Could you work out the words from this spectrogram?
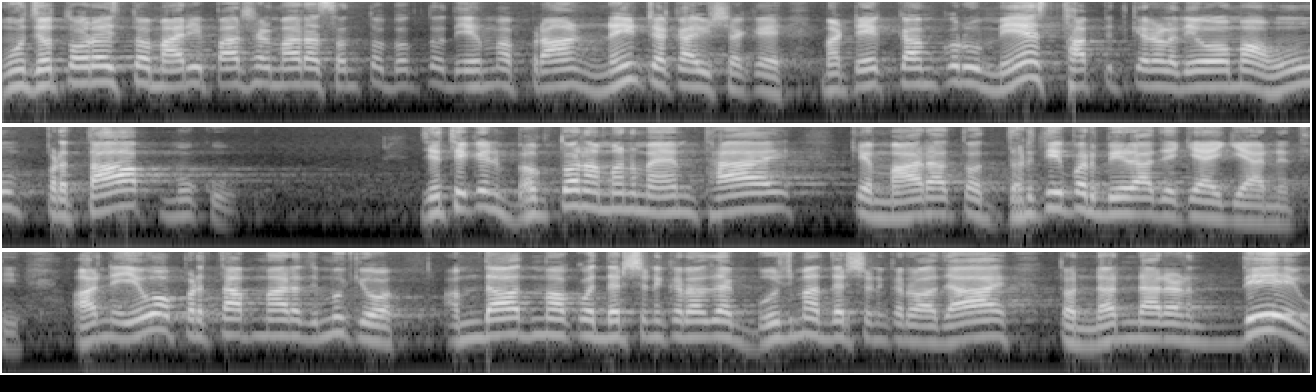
હું જતો રહીશ તો મારી પાછળ મારા સંતો ભક્તો દેહમાં પ્રાણ નહીં ટકાવી શકે. માટે એક કામ કરું, મેં સ્થાપિત કરેલા દેવોમાં હું પ્રતાપ મૂકું. જેથી કરીને ભક્તોના મનમાં એમ થાય કે મારા તો ધરતી પર બિરાજે ક્યાંય ગયા નથી. અને એવો પ્રતાપ મહારાજ મૂક્યો, અમદાવાદમાં કોઈ દર્શન કરવા જાય, ભુજમાં દર્શન કરવા જાય, તો નરનારાયણ દેવ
